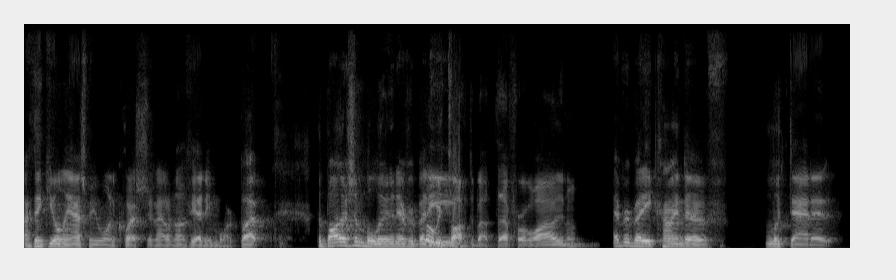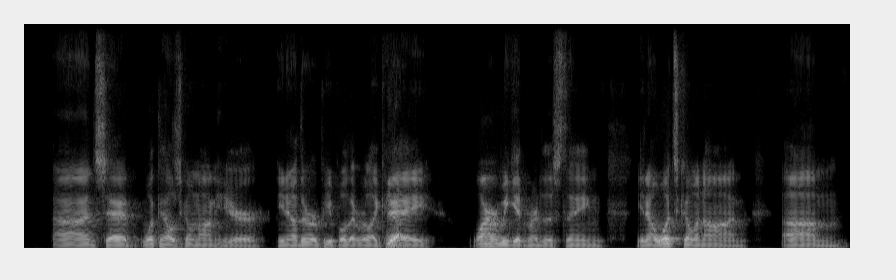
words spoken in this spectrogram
I think you only asked me one question. I don't know if you had any more, but the bothersome balloon. Everybody, Well, we talked about that for a while, you know. Everybody kind of looked at it uh, and said, "What the hell's going on here?" You know, there were people that were like, Yeah. "Hey, why aren't we getting rid of this thing? You know, what's going on?" Um,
